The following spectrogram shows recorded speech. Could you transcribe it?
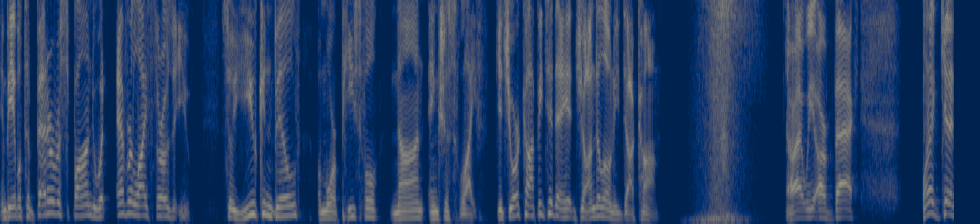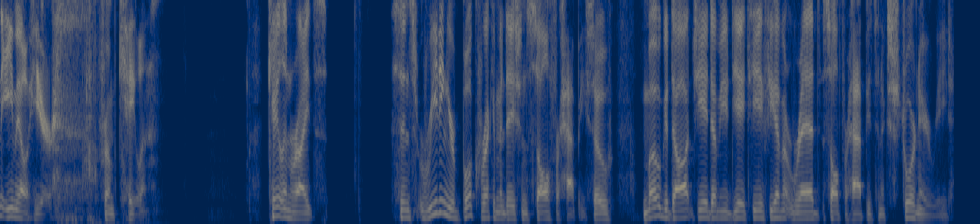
and be able to better respond to whatever life throws at you so you can build a more peaceful, non anxious life. Get your copy today at johndelony.com. All right, we are back. I want to get an email here from Caitlin. Caitlin writes, since reading your book recommendation, Solve for Happy. So, Mo Gawdat, G A W D A T, if you haven't read Solve for Happy, it's an extraordinary read.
